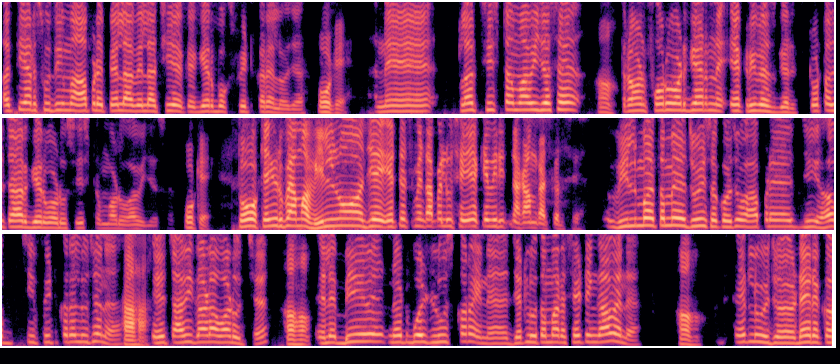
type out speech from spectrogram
અત્યાર સુધીમાં આપણે પહેલા વેલા છીએ કે ગિયરબોક્સ ફિટ કરેલો છે. ઓકે. અને ક્લચ સિસ્ટમ આવી જશે. ત્રણ ફોરવર્ડ ગેર ને એક રિવર્સ ગેર ટોટલ ચાર ગેર વાળું સિસ્ટમ વાળું આવી જશે. ઓકે. તો કેવી રૂપિયા આમાં વ્હીલ નો જે એટેચમેન્ટ આપેલું છે એ કેવી રીતના કામકાજ કરશે? વ્હીલમાં તમે જોઈ શકો છો આપણે જે હબ ચી ફિટ કરેલું છે ને એ ચાવી ગાડા વાળું જ છે. એટલે બે નટ બોલ્ટ લૂઝ કરાઈને જેટલું તમારે સેટિંગ આવે ને હા. એટલું જ ડાયરેક્ટ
